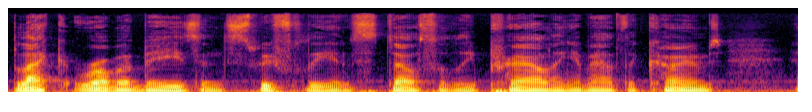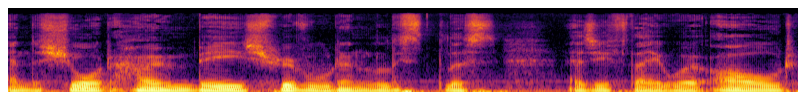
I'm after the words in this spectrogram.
Black robber bees and swiftly and stealthily prowling about the combs, and the short home bees, shriveled and listless as if they were old,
